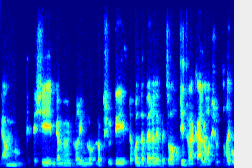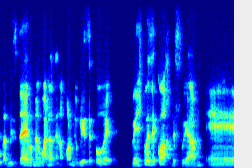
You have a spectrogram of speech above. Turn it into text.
גם אם הם קשים, גם אם הם דברים לא, לא פשוטים, אתה יכול לדבר עליהם בצורה חופשית, והקהל לא רק שהוא צוחק, הוא גם מזדהה ואומר, וואלה, זה נכון, גם לי זה קורה. ויש פה איזה כוח מסוים, אה,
